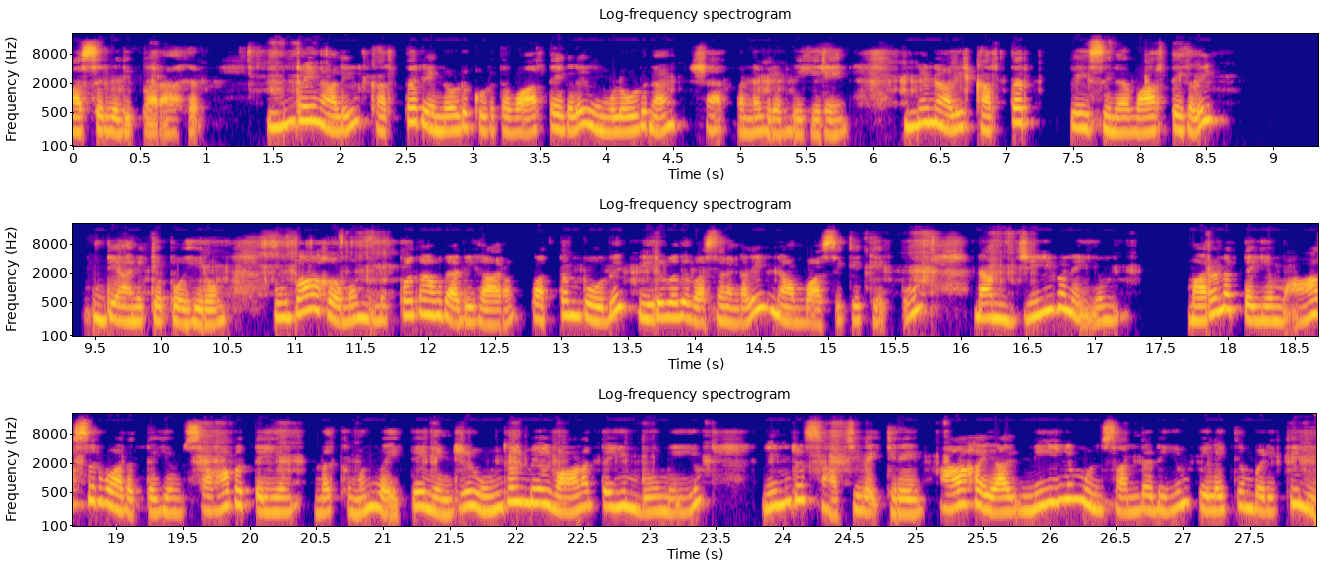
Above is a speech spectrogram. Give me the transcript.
ஆசிர்வதிப்பாராக. இன்றைய நாளில் கர்த்தர் என்னோடு கொடுத்த வார்த்தைகளை உங்களோடு நான் ஷேர் பண்ண விரும்புகிறேன். இன்றைய நாளில் கர்த்தர் பேசின வார்த்தைகளை தியானிக்கப் போகிறோம். உபாகமும் முப்பதாவது அதிகாரம் பத்தொன்பது இருபது வசனங்களை நாம் வாசிக்க கேட்போம். நாம் ஜீவனையும் மரணத்தையும் ஆசிர்வாதத்தையும் சாபத்தையும் உனக்கு முன் வைத்தேன் என்று உங்கள் மேல் வானத்தையும் பூமியையும் இன்று சாட்சி வைக்கிறேன். ஆகையால் நீயும் உன் சந்ததியும் பிழைக்கும்படிக்கு நீ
